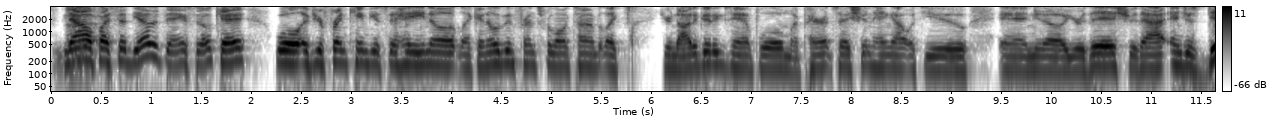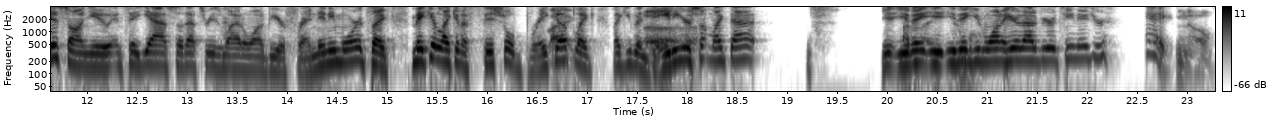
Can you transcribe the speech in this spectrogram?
Now, if I said the other thing, I said, okay, well, if your friend came to you and said, hey, you know, like I know we've been friends for a long time, but like you're not a good example. My parents say I shouldn't hang out with you, and you know, you're this, you're that, and just diss on you and say, yeah, so that's the reason why I don't want to be your friend anymore. It's like make it like an official breakup, Like, like like you've been dating or uh, something like that. You, you think like, you, you think come you'd want to hear that if you're a teenager? Heck no.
